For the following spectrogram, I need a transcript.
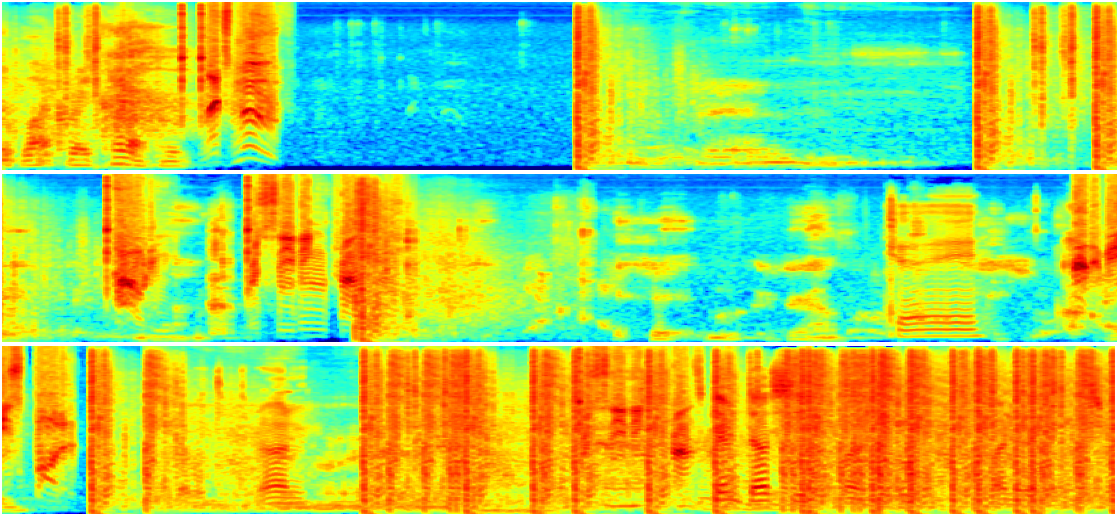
Supply crate collected. Let's move. Howdy. Receiving transmission. Okay, Enemy spotted. double tap to run. Receiving This transmission. game does seem fun. Ooh, finally they're getting this as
